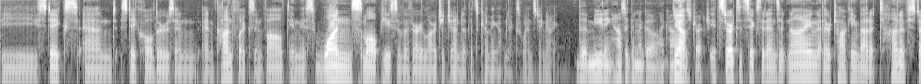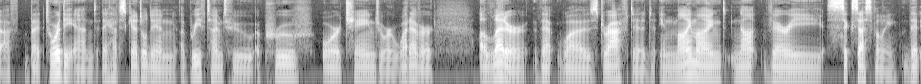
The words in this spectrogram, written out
the stakes and stakeholders and, and conflicts involved in this one small piece of a very large agenda that's coming up next Wednesday night. The meeting, how's it going to go? Like, how's yeah, the structure? it starts at 6, it ends at 9. They're talking about a ton of stuff, but toward the end, they have scheduled in a brief time to approve or change or whatever a letter that was drafted, in my mind, not very successfully, that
